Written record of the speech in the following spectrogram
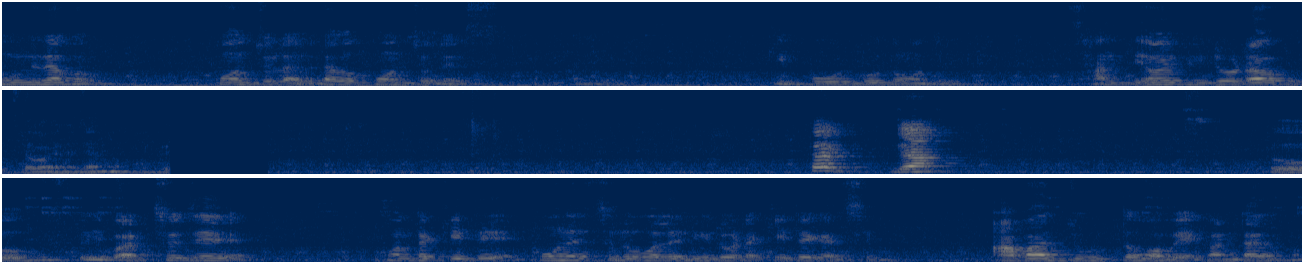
অমনি দেখো ফোন চলে আসবে, দেখো ফোন চলে এসে কী বলব তোমাদেরকে? শান্তি আমার ভিডিওটাও করতে পারি না, জানো? যা। তো বুঝতেই পারছ যে ফোনটা কেটে, ফোন এসেছিল বলে ভিডিওটা কেটে গেছে। আবার জুড়তে হবে এখানটা দেখো।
